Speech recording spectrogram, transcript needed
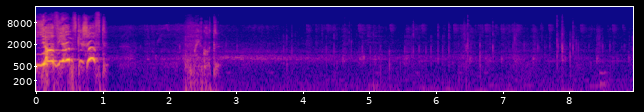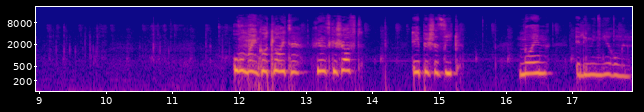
Ja, wir haben es geschafft. Oh mein Gott. Oh mein Gott, Leute. Wir haben es geschafft. Epischer Sieg. Neun Eliminierungen.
